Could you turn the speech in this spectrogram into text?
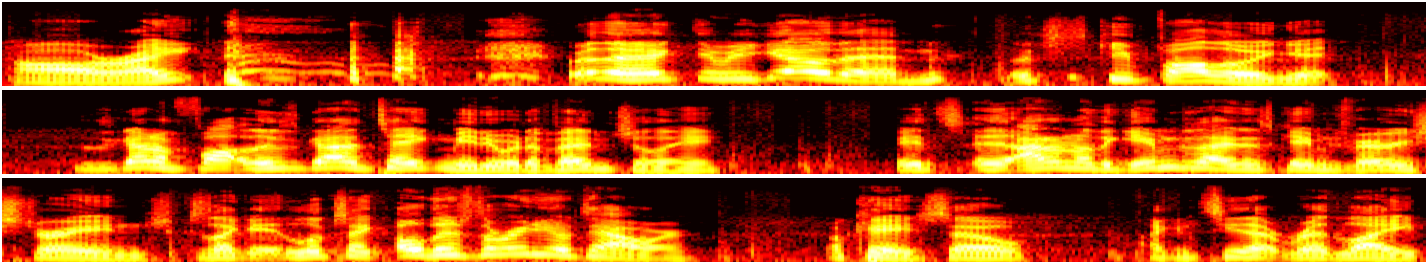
All right. where the heck do we go then? Let's just keep following it. This has got to this has got to take me to it eventually. It's it, I don't know. The game design in this game is very strange because like it looks like oh, there's the radio tower. Okay, so I can see that red light.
